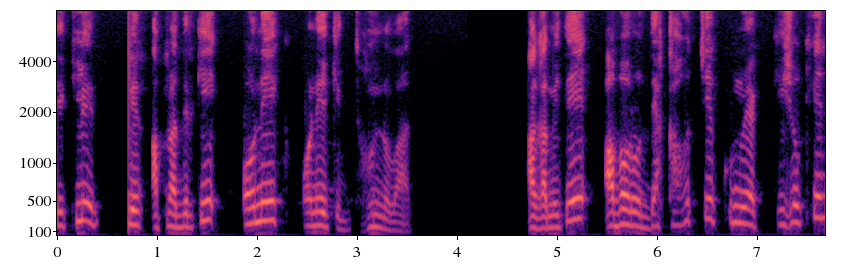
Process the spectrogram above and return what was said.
দেখলেন, আপনাদেরকে অনেক অনেক ধন্যবাদ। আগামীতে আবারও দেখা হচ্ছে কোনো এক কৃষকের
